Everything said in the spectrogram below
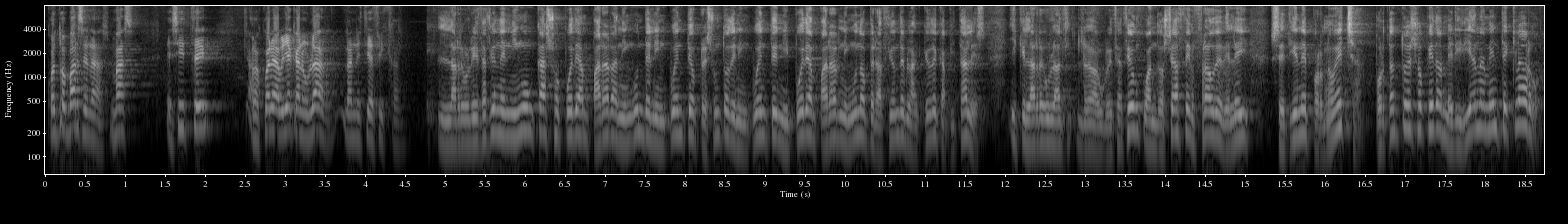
¿Cuántos Bárcenas más existen a los cuales habría que anular la amnistía fiscal? La regularización en ningún caso puede amparar a ningún delincuente o presunto delincuente ni puede amparar ninguna operación de blanqueo de capitales y que la regularización cuando se hace en fraude de ley se tiene por no hecha. Por tanto, eso queda meridianamente claro.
